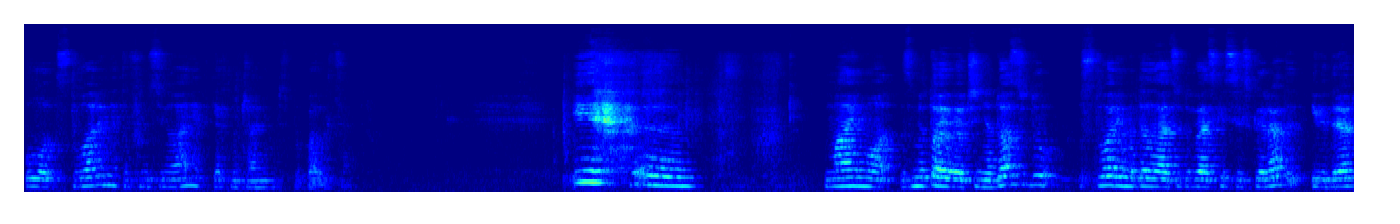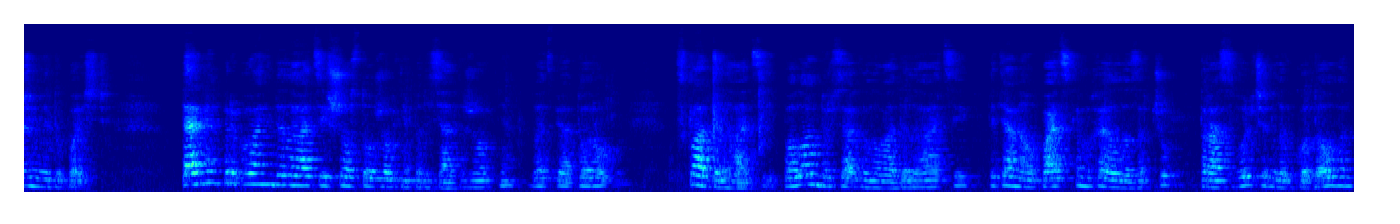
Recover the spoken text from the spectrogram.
у створенні та функціонуванні таких навчальних безпекових центрів. І е, маємо з метою вивчення досвіду створюємо делегацію Дубецької сільської ради і відряджуємо до Польщі. Термін перебування делегації 6 жовтня по 10 жовтня 2025 року. Склад делегації Павло Андрусяк, голова делегації, Тетяна Опацька, Михайло Лазарчук, Тарас Вульчин, Левко Довган,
